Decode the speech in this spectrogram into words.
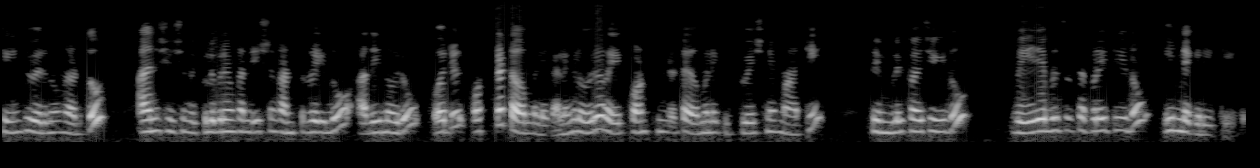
ചേഞ്ച് വരുന്നു എന്ന് എടുത്തു. അതിനുശേഷം ഇക്വിലിബ്രിയം കണ്ടീഷൻ കൺസിഡർ ചെയ്തു. അതിൽ നിന്ന് ഒരു ഒറ്റ ടേമിലേക്ക് അല്ലെങ്കിൽ ഒരു റേറ്റ് കോൺസ്റ്റന്റ് ടേമിലേക്ക് ഇക്വേഷനെ മാറ്റി സിംപ്ലിഫൈ ചെയ്തു. വേരിയബിൾസ് സെപ്പറേറ്റ് ചെയ്തു. ഇന്റഗ്രേറ്റ് ചെയ്തു.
